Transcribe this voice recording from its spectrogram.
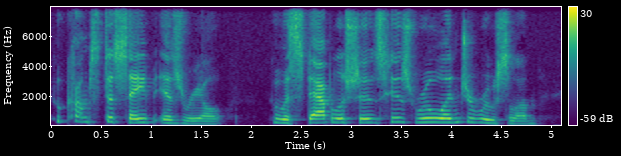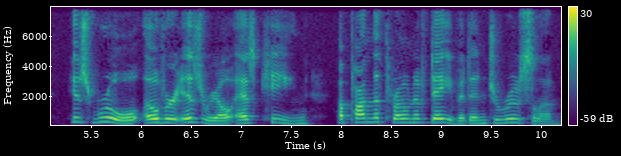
who comes to save Israel, who establishes his rule in Jerusalem, his rule over Israel as king upon the throne of David in Jerusalem,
